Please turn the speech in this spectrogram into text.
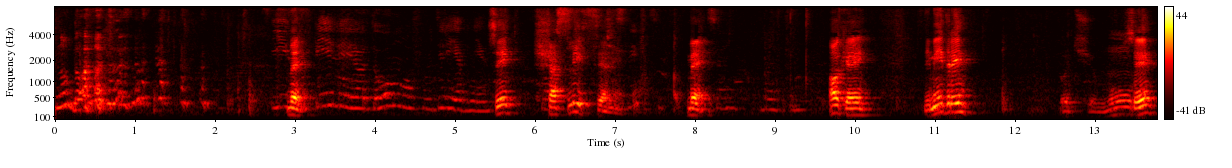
Ну да. И Да. купили дом в деревне. Sì? Счастливцами. Счастливцы? Bene, ok. Dimitri? Почему? Sì?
